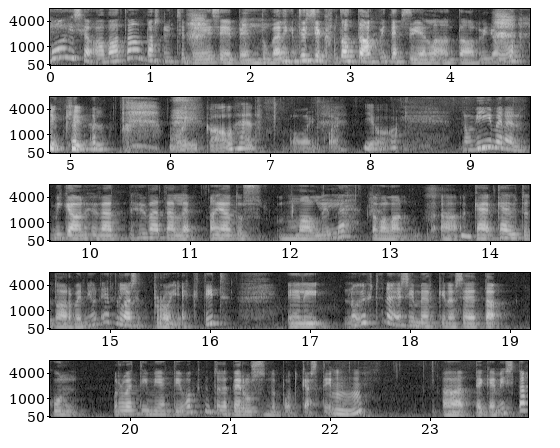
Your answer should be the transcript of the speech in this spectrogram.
pois ja avataanpas nyt se BC-pentuvälitys ja katsotaan, mitä siellä on tarjolla. Kyllä. Voi kauheeta. Oi voi. Joo. No viimeinen, mikä on hyvä, hyvä tälle ajatusmallille, tavallaan ää, kä- käyttötarve, niin on erilaiset projektit. Eli no yhtenä esimerkkinä se, että kun ruvettiin miettimään vaikka nyt tätä perussantopodcastin Mm-hmm. ää, tekemistä,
